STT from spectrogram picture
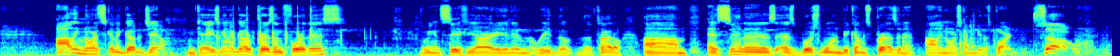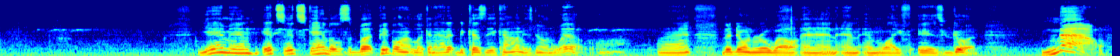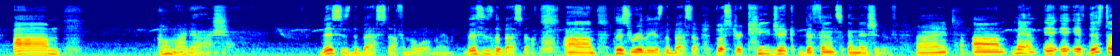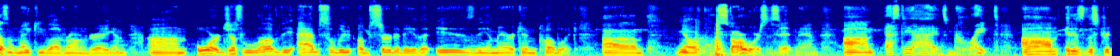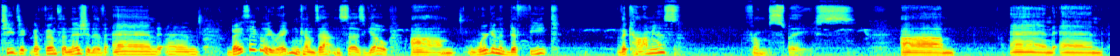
Ollie North's going to go to jail. Okay, he's going to go to prison for this. We can see if you already didn't read the, the title. Um, as soon as, as Bush 1 becomes president, Ollie North's going to get his pardon. So, yeah, man, it's it's scandals, but people aren't looking at it because the economy is doing well. All right, they're doing real well, and and and life is good. Now, um, oh my gosh. This is the best stuff in the world, man. This is the best stuff. Um, this really is the best stuff. The Strategic Defense Initiative. All right, um, man. If, if, this doesn't make you love Ronald Reagan, um, or just love the absolute absurdity that is the American public, um, you know, Star Wars is it, man. Um, SDI, it's great. Um, it is the Strategic Defense Initiative, and and basically Reagan comes out and says, "Yo, um, we're going to defeat the communists from space," um, and and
